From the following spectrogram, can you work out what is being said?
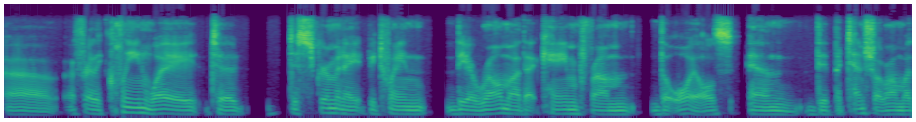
uh, a fairly clean way to discriminate between the aroma that came from the oils and the potential aroma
